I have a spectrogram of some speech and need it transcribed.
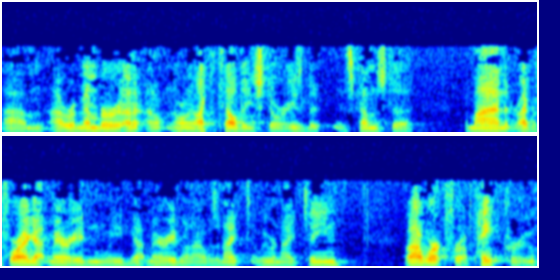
Um, I remember, I don't, I don't normally like to tell these stories, but this comes to mind right before I got married, and we got married when I was 19, we were 19. But I worked for a paint crew.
